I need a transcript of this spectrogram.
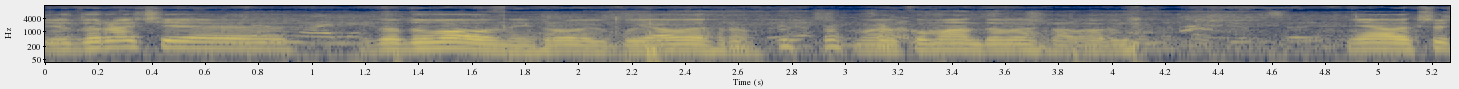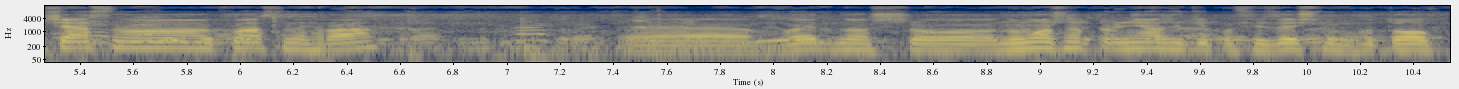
Я, до речі, задоволений грою, бо я виграв. Моя команда виграла. Ні, але якщо чесно, класна гра. Е, видно, що ну, можна прийняти типу, фізичну готовку,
